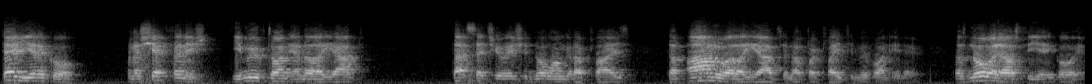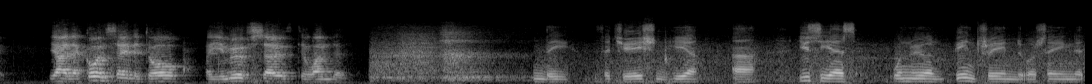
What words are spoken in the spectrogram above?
Ten years ago, when a ship finished, you moved on to another yard. that situation no longer applies. There are no other yards in Upper Clyde to move on to now. There's nowhere else for you to go to. You either go and sign the Dole or you move south to London. The situation here, uh, UCS, when we were being trained, were saying that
